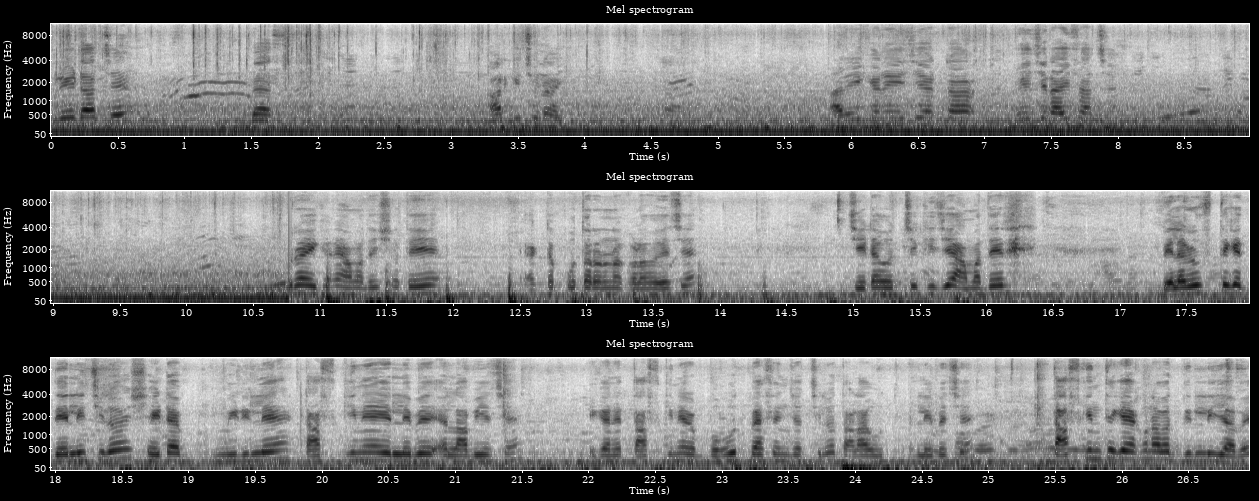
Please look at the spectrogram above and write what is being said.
ব্রেড আছে। ব্যাস। আর কিছু নাই। আর এখানে এই যে একটা ভেজ রাইস আছে। পুরো এখানে আমাদের সাথে একটা প্রতারণা করা হয়েছে। যেটা হচ্ছে কি যে আমাদের বেলারুস থেকে দিল্লি ছিল, সেইটা মিডিলে টাস্কিনে লেবে, লাভিয়েছে। এখানে তাস্কিনের বহুত প্যাসেঞ্জার ছিল, তারা লেবেছে। তাস্কিন থেকে এখন আবার দিল্লি যাবে।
